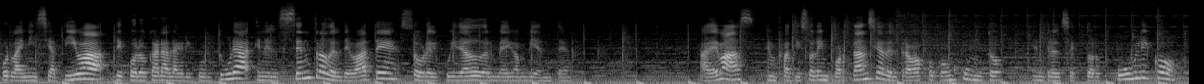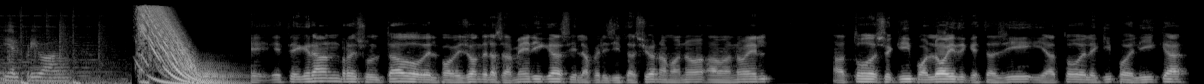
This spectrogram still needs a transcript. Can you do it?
por la iniciativa de colocar a la agricultura en el centro del debate sobre el cuidado del medio ambiente. Además, enfatizó la importancia del trabajo conjunto entre el sector público y el privado. este gran resultado del Pabellón de las Américas y la felicitación a, a Manuel, a todo su equipo, a Lloyd que está allí y a todo el equipo del ICA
